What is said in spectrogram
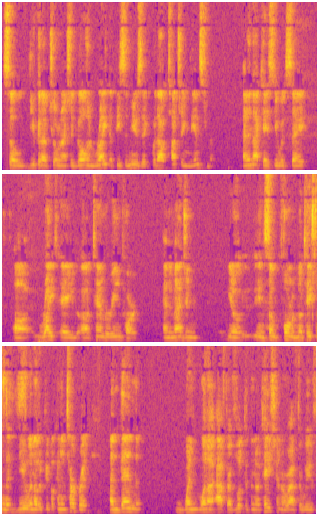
So you could have children actually go and write a piece of music without touching the instrument. And in that case, you would say, uh, write a, a tambourine part and imagine, you know, in some form of notation that you and other people can interpret. And then when, when I, after I've looked at the notation or after we've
